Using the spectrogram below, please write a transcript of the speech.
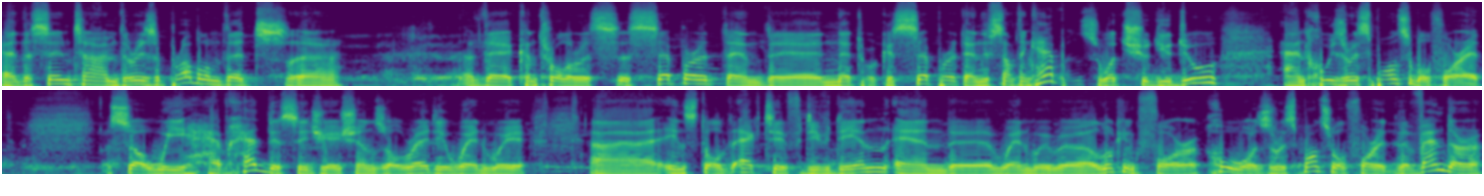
At the same time, there is a problem that uh, the controller is separate and the network is separate. And if something happens, what should you do and who is responsible for it? So we have had these situations already when we uh, installed active DVDN and uh, when we were looking for who was responsible for it, the vendor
